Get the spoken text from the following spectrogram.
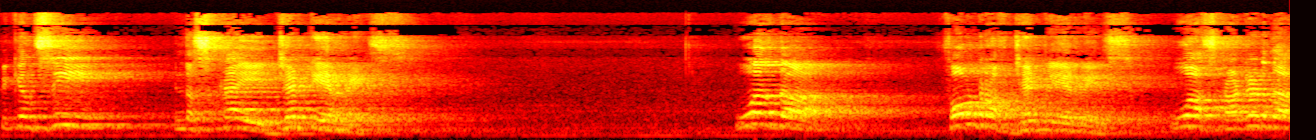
we can see in the sky jet airways. Was the founder of jet airways? Who has started the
